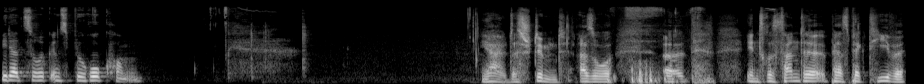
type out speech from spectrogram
wieder zurück ins Büro kommen. Ja, das stimmt. Also äh, interessante Perspektive.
